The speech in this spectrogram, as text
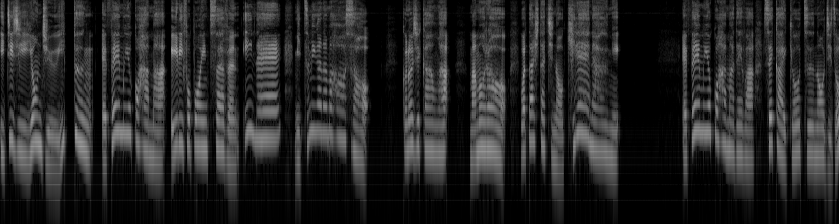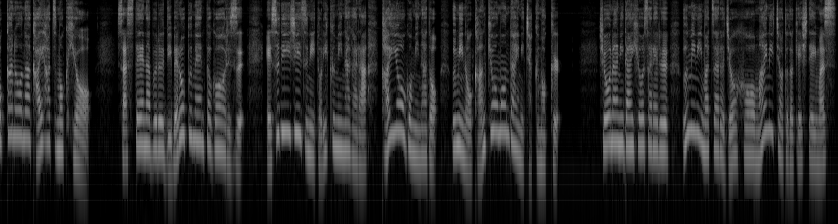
1時41分 FM 横浜84.7いいね。三つみが生放送。この時間は守ろう。私たちの綺麗な海。FM 横浜では世界共通の持続可能な開発目標サステイナブル・ディベロップメント・ゴールズ SDGs に取り組みながら海洋ごみなど海の環境問題に着目。湘南に代表される海にまつわる情報を毎日お届けしています。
